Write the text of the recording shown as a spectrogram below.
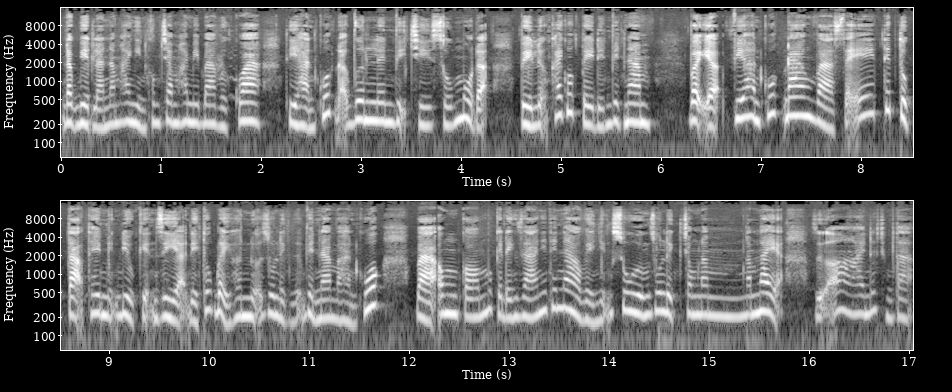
Đặc biệt là năm 2023 vừa qua thì Hàn Quốc đã vươn lên vị trí số 1 ạ về lượng khách quốc tế đến Việt Nam. Vậy ạ, phía Hàn Quốc đang và sẽ tiếp tục tạo thêm những điều kiện gì ạ để thúc đẩy hơn nữa du lịch giữa Việt Nam và Hàn Quốc? Và ông có một cái đánh giá như thế nào về những xu hướng du lịch trong năm năm nay ạ giữa hai nước chúng ta?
